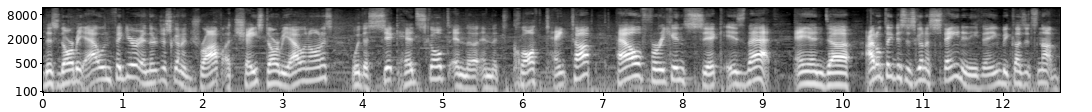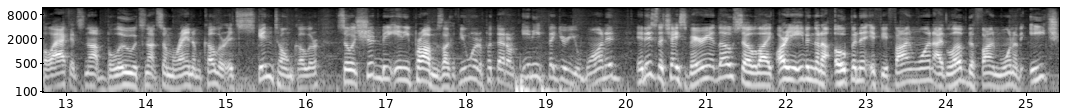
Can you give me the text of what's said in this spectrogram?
this Darby Allin figure, and they're just going to drop a Chase Darby Allin on us with a sick head sculpt and the, and the cloth tank top. How freaking sick is that? And uh, I don't think this is going to stain anything because it's not black, it's not blue, it's not some random color. It's skin tone color, so it shouldn't be any problems. Like, if you wanted to put that on any figure you wanted, it is the Chase variant, though, so, like, are you even going to open it if you find one? I'd love to find one of each.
